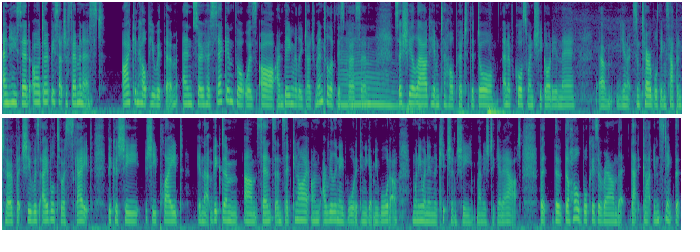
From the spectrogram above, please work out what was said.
And he said, Oh, don't be such a feminist. I can help you with them. And so her second thought was, Oh, I'm being really judgmental of this person. So she allowed him to help her to the door. And of course, when she got in there, um, you know, some terrible things happened to her, but she was able to escape because she she played in that victim um, sense and said, "Can I? I'm, I really need water. Can you get me water?" And when he went in the kitchen, she managed to get out. But the the whole book is around that that gut instinct that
